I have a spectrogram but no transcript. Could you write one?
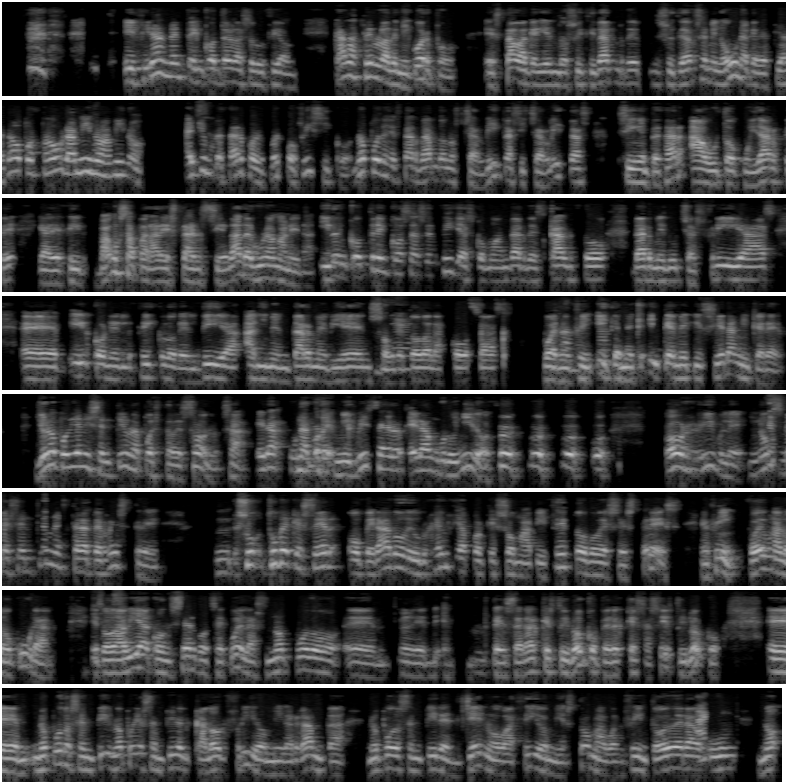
Y finalmente encontré la solución. Cada célula de mi cuerpo estaba queriendo suicidar, suicidarse menos una que decía, no, por favor, a mí no, a mí no. Hay que empezar por el cuerpo físico. No pueden estar dándonos charlitas y charlitas sin empezar a autocuidarte y a decir, vamos a parar esta ansiedad de alguna manera. Y lo encontré en cosas sencillas como andar descalzo, darme duchas frías, eh, ir con el ciclo del día, alimentarme bien sobre todas las cosas. Bueno, en fin, y que, me, y que me quisieran y querer. Yo no podía ni sentir una puesta de sol, o sea, era una cosa, mi risa era, un gruñido. Horrible, no, me sentí un extraterrestre. Mm, tuve que ser operado de urgencia porque somaticé todo ese estrés. En fin, fue una locura que todavía conservo secuelas. No puedo eh, eh pensar que estoy loco, pero es que es así, estoy loco. Eh, no puedo sentir, no podía sentir el calor frío en mi garganta, no puedo sentir el lleno vacío en mi estómago, en fin, todo era un no.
